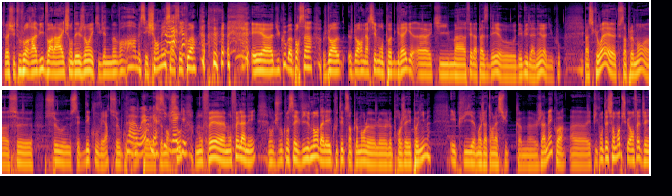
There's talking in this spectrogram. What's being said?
Tu vois, je suis toujours ravi de voir la réaction des gens et qui viennent me voir. Oh, mais c'est charmé ça, c'est quoi Et euh, du coup, bah pour ça, je dois, je dois remercier mon pote Greg euh, qui m'a fait la passe D au début de l'année là du coup, parce que ouais, tout simplement, ce, ce, cette découverte, ce groupe, bah ouais euh, ce merci morceau, Greg m'ont fait, m'ont fait l'année. Donc je vous conseille vivement d'aller écouter tout simplement le, le- le projet éponyme. Et puis moi j'attends la suite comme jamais quoi. Et puis comptez sur moi parce que en fait j'ai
